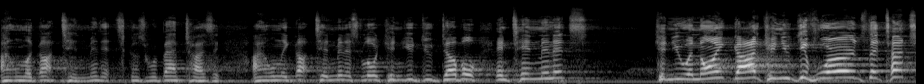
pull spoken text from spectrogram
I only got 10 minutes because we're baptizing. I only got 10 minutes. Lord, can you do double in 10 minutes? Can you anoint God? Can you give words that touch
